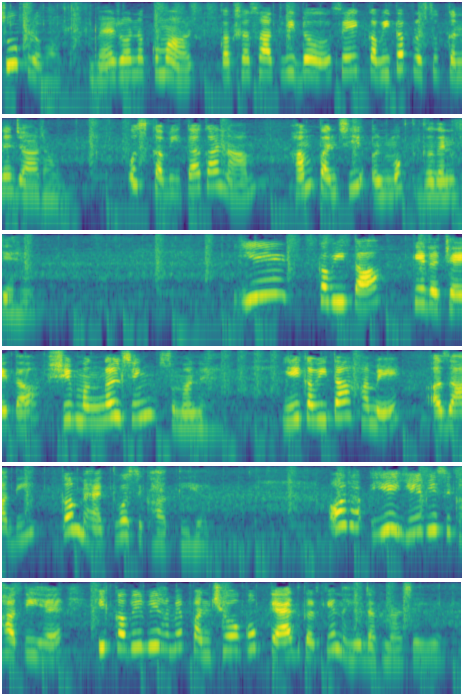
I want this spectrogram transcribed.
सुप्रभात। मैं रौनक कुमार, कक्षा सातवीं द से कविता प्रस्तुत करने जा रहा हूँ। उस कविता का नाम हम पंछी उन्मुक्त गगन के हैं। ये कविता के रचयिता शिव मंगल सिंह सुमन है। ये कविता हमें आज़ादी का महत्व सिखाती है। और ये ये भी सिखाती है कि कभी भी हमें पंछियों को कैद करके नहीं रखना चाहिए।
